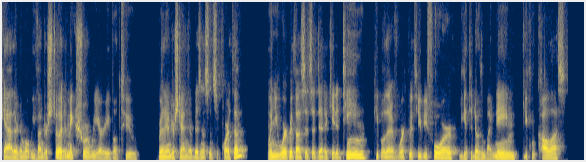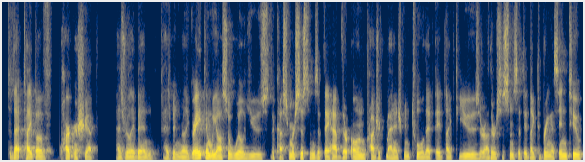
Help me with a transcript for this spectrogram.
gathered and what we've understood to make sure we are able to really understand their business and support them. When you work with us, it's a dedicated team, people that have worked with you before. You get to know them by name. You can call us. So that type of partnership has really been has been really great. And we also will use the customer systems if they have their own project management tool that they'd like to use or other systems that they'd like to bring us into.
